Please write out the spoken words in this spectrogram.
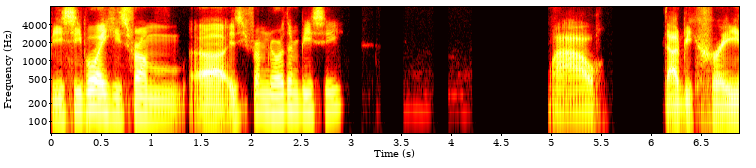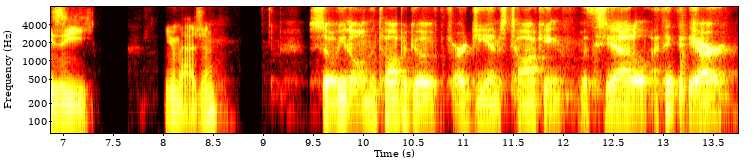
BC boy. He's from. uh Is he from northern BC? Wow, that'd be crazy. Can you imagine? So, you know, on the topic of our GMs talking with Seattle, I think they are.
